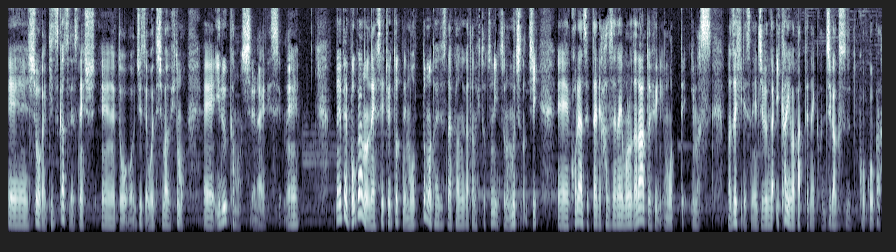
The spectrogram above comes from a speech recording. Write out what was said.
えー生涯気づかずですね、しえーと、人生を終えてしまう人も、えーいるかもしれないですよね。やっぱり僕らのね、成長にとって、最も大切な考え方の一つに、その無知の知、えーこれは絶対に外せないものだなというふうに思っています。まあ、ぜひですね、自分がいかに分かってないかを自覚するここから、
